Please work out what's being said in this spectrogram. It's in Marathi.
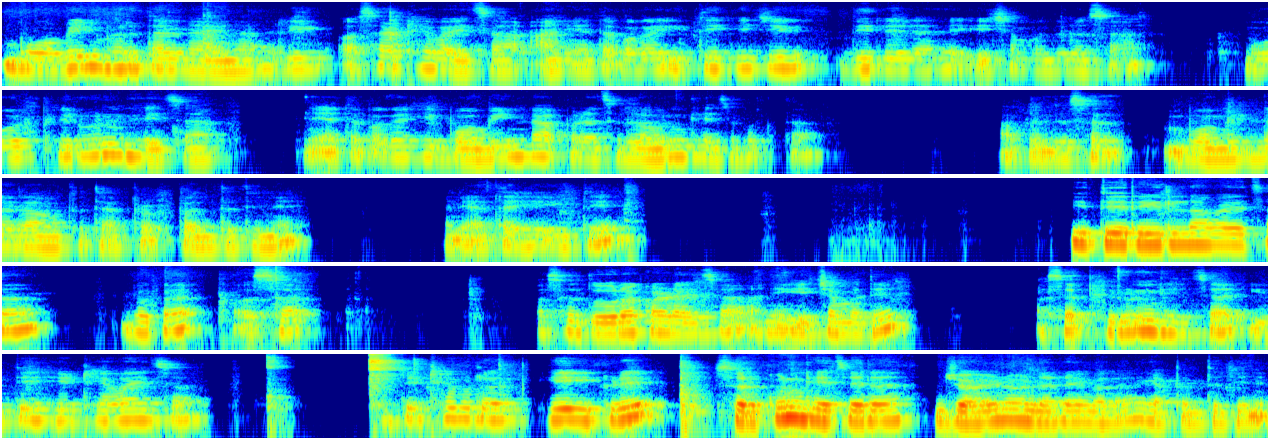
बॉबिन भरताना आहे ना रील असा ठेवायचा आणि आता बघा इथे हे जे दिलेलं आहे याच्यामधून असा गोल फिरवून घ्यायचा. आणि आता बघा हे बॉबिनला आपण असं लावून घ्यायचं फक्त आपण जसं बॉबिनला लावतो त्या पद्धतीने. आणि आता हे इथे इथे रील लावायचा. बघा असा असा दोरा काढायचा आणि याच्यामध्ये असा फिरून घ्यायचा. इथे हे ठेवायचं. इथे ठेवलं. हे इकडे सरकून घ्यायचं. जॉईन होणार आहे बघा या पद्धतीने.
